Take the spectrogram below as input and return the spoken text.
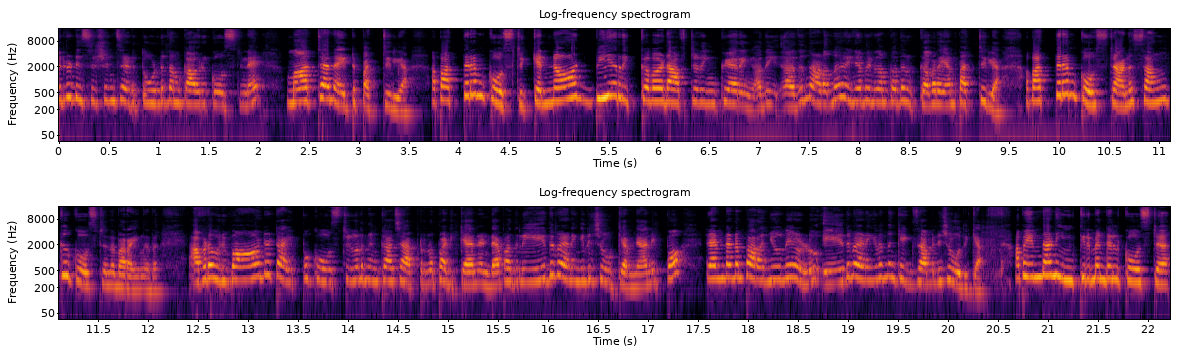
ഒരു ഡിസിഷൻസ് എടുത്തുകൊണ്ട് നമുക്ക് ആ ഒരു കോസ്റ്റിനെ മാറ്റാനായിട്ട് പറ്റില്ല. അപ്പൊ അത്തരം cost can not be recovered after incurring അത് അത് നടന്നു കഴിഞ്ഞാൽ പിന്നെ നമുക്ക് അത് റിക്കവർ ചെയ്യാൻ പറ്റില്ല. അപ്പൊ അത്തരം കോസ്റ്റ് ആണ് സങ്ക് കോസ്റ്റ് എന്ന് പറയുന്നത്. അവിടെ ഒരുപാട് ടൈപ്പ് കോസ്റ്റുകൾ നിങ്ങൾക്ക് ആ ചാപ്റ്ററിൽ പഠിക്കാനുണ്ട്. അപ്പൊ അതിൽ ഏത് വേണമെങ്കിലും ചോദിക്കാം. ഞാനിപ്പോ രണ്ടെണ്ണം പറഞ്ഞു ഉള്ളൂ. ഏത് വേണമെങ്കിലും നിങ്ങൾക്ക് എക്സാമിന് ചോദിക്കാം. അപ്പൊ എന്താണ് incremental cost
